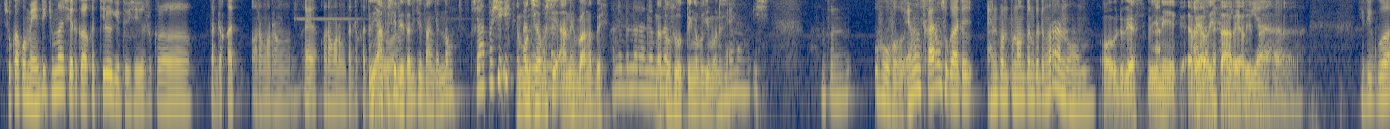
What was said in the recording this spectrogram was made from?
suka komedi cuma circle kecil gitu circle terdekat orang-orang eh orang-orang terdekat Ini gua apa sih dari tadi centang centong? siapa sih ih Handphone siapa bener. sih? Aneh banget deh. aneh bener aneh Nggak tahu syuting apa gimana sih? emang ih handphone uh emang sekarang suka ada handphone penonton kedengeran om Oh udah biasa. Ini ke- Agak realita gitu, realita. ya. Jadi gua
